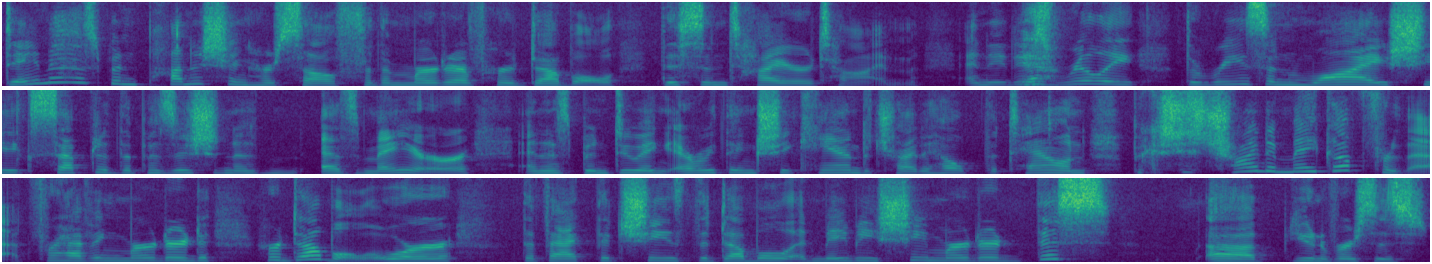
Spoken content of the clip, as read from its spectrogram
Dana has been punishing herself for the murder of her double this entire time. And it is yeah. really the reason why she accepted the position of, as mayor and has been doing everything she can to try to help the town because she's trying to make up for that, for having murdered her double, or the fact that she's the double and maybe she murdered this uh, universe's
